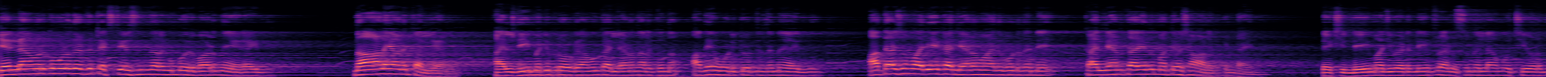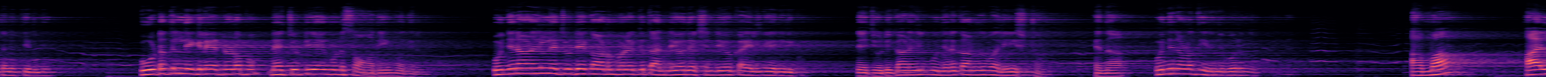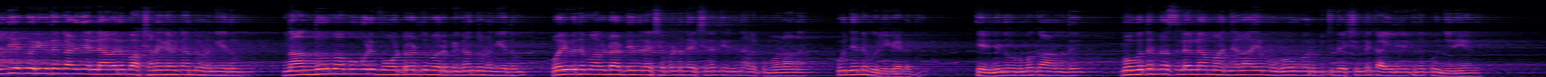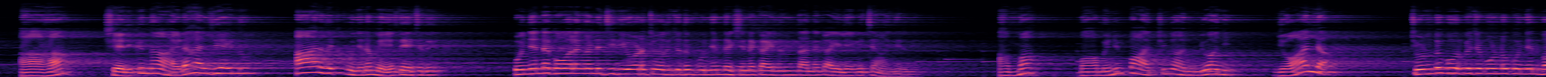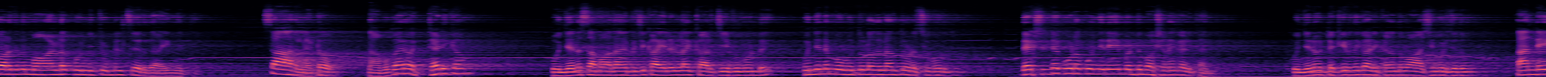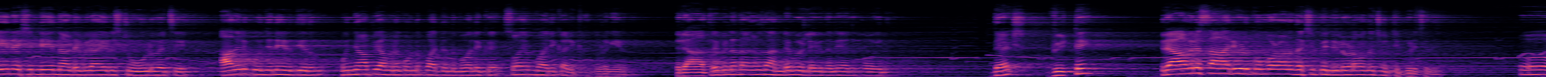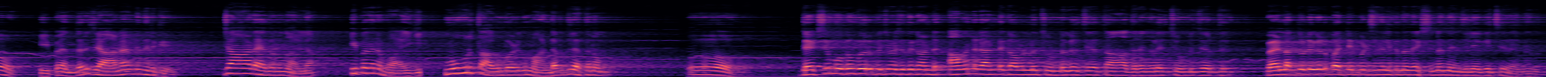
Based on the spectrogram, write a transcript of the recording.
എല്ലാവർക്കും ഉള്ളത് എടുത്ത് ടെക്സ്റ്റൈൽസിൽ നിന്ന് ഇറങ്ങുമ്പോൾ ഒരുപാട് നേരമായില്ല നാളെയാണ് കല്യാണം. ഹൽദിയും മറ്റു പ്രോഗ്രാമും കല്യാണം നടക്കുന്ന അതേ ഓഡിറ്റോറിയത്തിൽ തന്നെ ആയിരുന്നു. അത്യാവശ്യം വലിയ കല്യാണമായതുകൊണ്ട് തന്നെ കല്യാണത്തലേന്നും അത്യാവശ്യം ആളുകൾ ഉണ്ടായിരുന്നു. ദക്ഷിന്റെയും അജുവേട്ടന്റെയും ഫ്രണ്ട്സും എല്ലാം ഉച്ചയോടെ തന്നെ തിരുന്നു കൂട്ടത്തിൽ നിഖിലേട്ടനോടൊപ്പം നെച്ചുട്ടിയെയും കൊണ്ട് സ്വാതിയും വന്നിരുന്നു. കുഞ്ഞനാണെങ്കിൽ നെച്ചുട്ടിയെ കാണുമ്പോഴേക്ക് തന്റെയോ ദക്ഷിന്റെയോ കയ്യിൽ കയറിയിരിക്കും. നെച്ചുട്ടിക്കാണെങ്കിൽ കുഞ്ഞനെ കാണുന്നത് വലിയ ഇഷ്ടമാണ്. എന്നാൽ കുഞ്ഞിനെ അവളെ തിരിഞ്ഞു പോലും നോക്കില്ല അമ്മ ഹൽദിയൊക്കെ ഒരുവിധം കഴിഞ്ഞ് എല്ലാവരും ഭക്ഷണം കഴിക്കാൻ തുടങ്ങിയതും നന്ദുവും അമ്മും കൂടി ഫോട്ടോ എടുത്ത് വെറുപ്പിക്കാൻ തുടങ്ങിയതും ഒരുവിധം അവരുടെ അടുത്ത് നിന്ന് രക്ഷപ്പെട്ട് ദക്ഷിണ തിരിഞ്ഞ് നടക്കുമ്പോഴാണ് കുഞ്ഞന്റെ വിളി കേട്ടത്. തിരിഞ്ഞു നോക്കുമ്പോൾ കാണുന്നത് മുഖത്തെ ഡ്രസ്സിലെല്ലാം മഞ്ഞളായ മുഖവും വെറുപ്പിച്ച് ദക്ഷിന്റെ കയ്യിലിരിക്കുന്ന കുഞ്ഞിനെയാണ്. ആഹാ ശരിക്കും നായുടെ ഹൽദിയായിരുന്നു. ആരതൊക്കെ കുഞ്ഞിനെ മേൽ തേച്ചത്? കുഞ്ഞന്റെ കോലം കണ്ട് ചിരിയോടെ ചോദിച്ചതും കുഞ്ഞൻ ദക്ഷിന്റെ കയ്യിൽ നിന്ന് തന്റെ കയ്യിലേക്ക് ചാഞ്ഞിരുന്നു. അമ്മ മാമനും പാച്ചും ഞാൻ അല്ല ചുണ്ട് കൂർപ്പിച്ച കൊണ്ട് കുഞ്ഞൻ പറഞ്ഞത് മാളുടെ കുഞ്ഞു ചുണ്ടിൽ ചെറുതായി നിന്നു സാറില്ല കേട്ടോ നമുക്കൊരു ഒറ്റയടിക്കാം കുഞ്ഞനെ സമാധാനിപ്പിച്ച് കയ്യിലുള്ള കർച്ചീഫ് കൊണ്ട് കുഞ്ഞിന്റെ മുഖത്തുള്ളതെല്ലാം തുടച്ചു കൊടുത്തു. ദക്ഷിന്റെ കൂടെ കുഞ്ഞിനെയും എടുത്ത് ഭക്ഷണം കഴിക്കാൻ. കുഞ്ഞിനെ ഒറ്റയ്ക്കിരുന്ന് കഴിക്കണമെന്ന് വാശി പിടിച്ചതും തന്റെയും ദക്ഷിന്റെയും നടുവിലായ ഒരു സ്റ്റൂൾ വെച്ച് അതിൽ കുഞ്ഞിനെ ഇരുത്തിയതും കുഞ്ഞാപ്പി അവനെ കൊണ്ട് പറ്റുന്ന പോലെയൊക്കെ സ്വയം വാരി കഴിക്കാൻ തുടങ്ങിയിരുന്നു. രാത്രി പിന്നെ തങ്ങൾ തന്റെ വീട്ടിലേക്ക് തന്നെയാണ് പോയത്. ദക്ഷ് വിട്ടേ. രാവിലെ സാരി ഉടുക്കുമ്പോഴാണ് ദക്ഷ് പിന്നിലൂടെ വന്ന് ചുറ്റിപ്പിടിച്ചത്. ഓ ഇപ്പൊ എന്തൊരു ജാടാണ് നിനക്ക്? ജാടായതൊന്നും അല്ല. ഇപ്പൊ തന്നെ വൈകി. മുഹൂർത്താകുമ്പോഴേക്കും മണ്ഡപത്തിലെത്തണം. ഓ ദക്ഷ മുഖം വീർപ്പിച്ച് വെച്ചത് കണ്ട് അവന്റെ രണ്ട് കവളിൽ ചുണ്ടുകൾ ചേർത്ത് ആദരങ്ങളിൽ ചുണ്ടു ചേർത്ത് വെള്ളത്തുള്ളികൾ പറ്റിപ്പിടിച്ച് നിൽക്കുന്ന ദക്ഷിന്റെ നെഞ്ചിലേക്ക് ചേർന്നത്.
